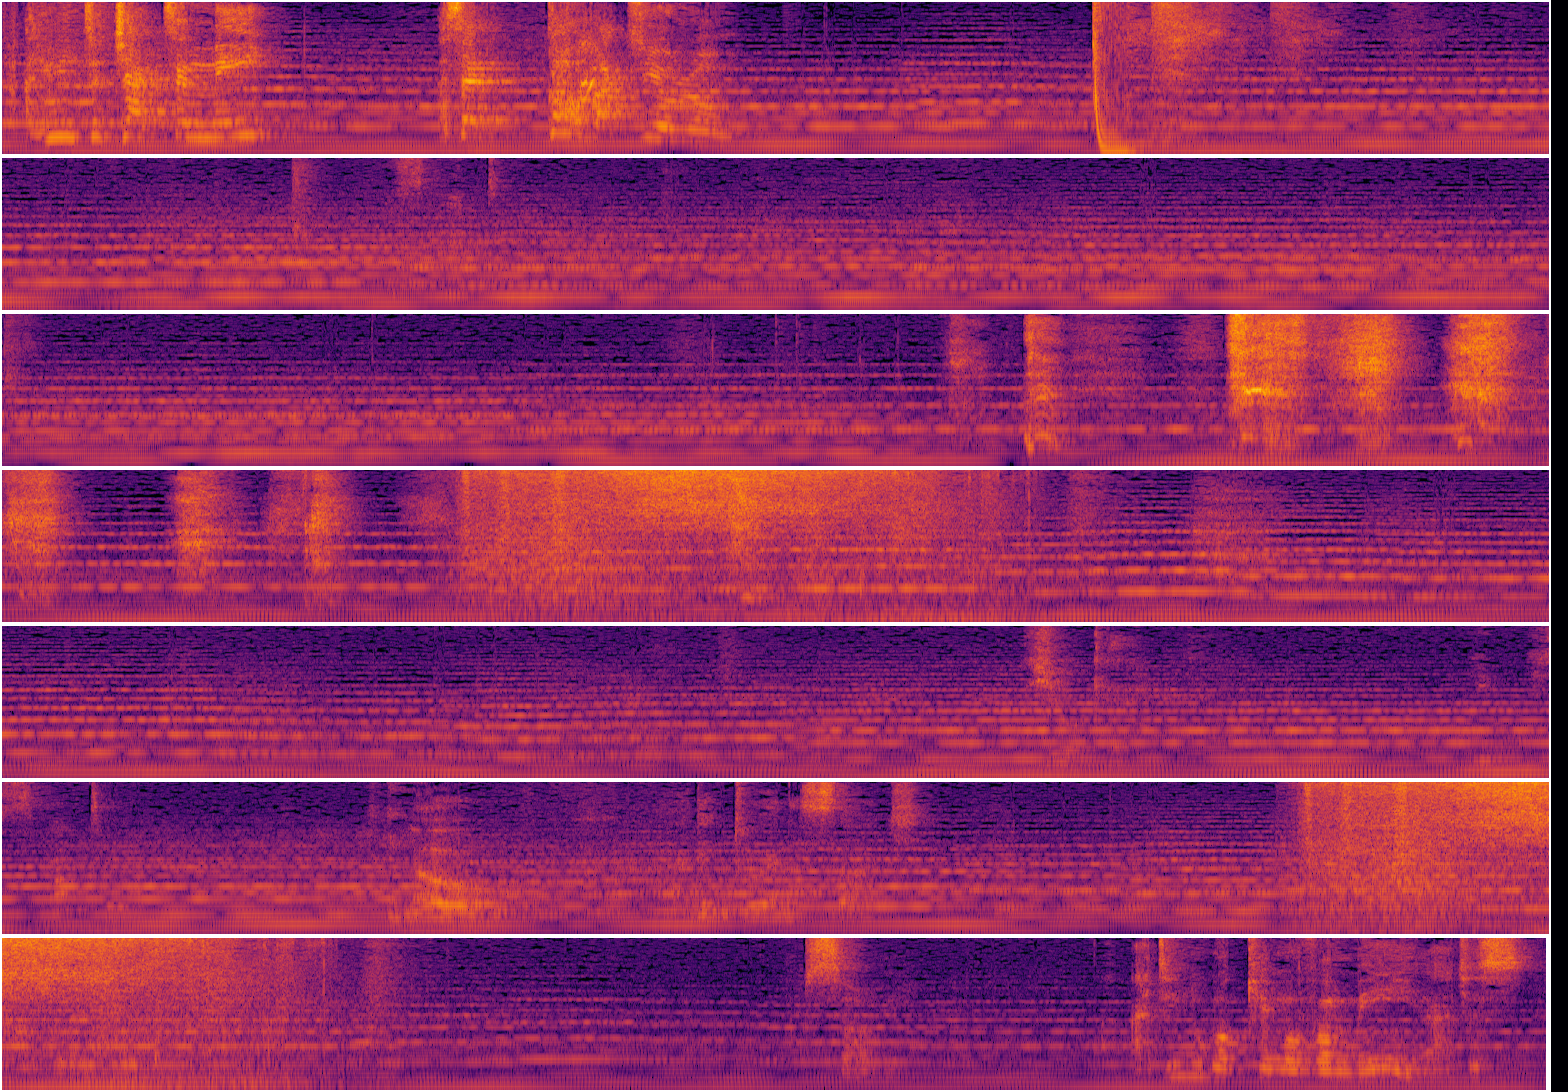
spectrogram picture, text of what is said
Are you interjecting me? I said, go back to your room. came over me. I just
